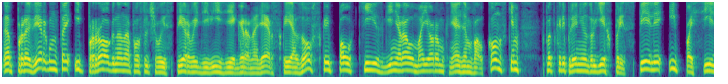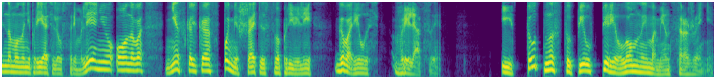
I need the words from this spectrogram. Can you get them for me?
опровергнута и прогнана, после чего из первой дивизии гранадерской и азовской полки с генерал-майором князем Волконским к подкреплению других приспели и по сильному на неприятеля устремлению оного несколько в помешательство привели – говорилось в реляции. И тут наступил переломный момент сражения.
